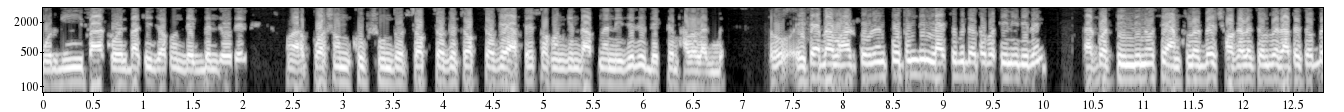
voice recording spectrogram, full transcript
মুরগি বা কোয়েল পাখি যখন দেখবেন যে ওদের পশম খুব সুন্দর, চকচকে চকচকে আছে, তখন কিন্তু আপনার নিজেরই দেখতে ভালো লাগবে। তো এটা ব্যবহার করবেন। প্রথম দিন লাইসোবিট অথবা চিনি দিবেন। তারপর তিন দিন হচ্ছে অ্যামফ্লোর বেড সকালে চলবে, রাতে চলবে,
